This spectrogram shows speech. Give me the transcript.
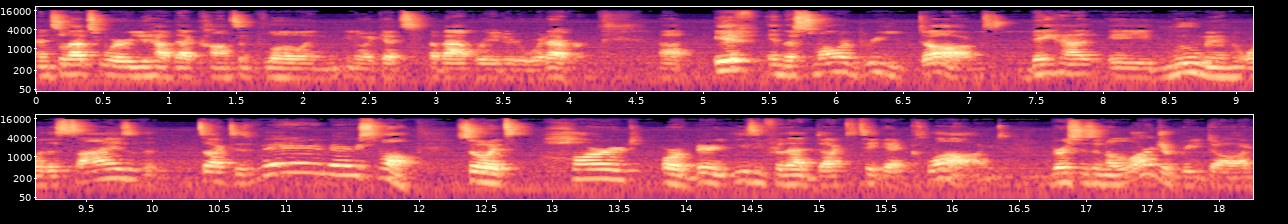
and so that's where you have that constant flow and you know it gets evaporated or whatever. Uh, if in the smaller breed dogs, they have a lumen or the size of the duct is very, very small. So it's hard or very easy for that duct to get clogged versus in a larger breed dog,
